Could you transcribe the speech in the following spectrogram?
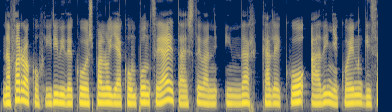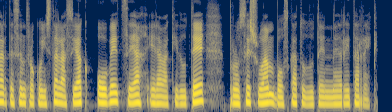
Nafarroako hiribideko espaloia konpontzea eta Esteban Indar kaleko adinekoen gizarte zentroko instalazioak hobetzea erabaki dute prozesuan bozkatu duten herritarrek.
